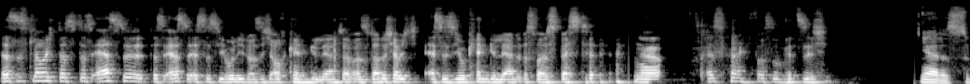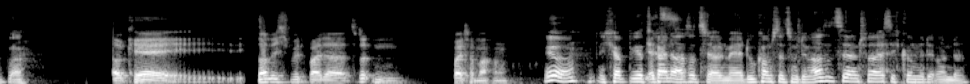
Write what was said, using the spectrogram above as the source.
Das ist, glaube ich, das, das erste, das erste SSIO-Lied, was ich auch kennengelernt habe. Also dadurch habe ich SSIO kennengelernt und das war das Beste. Ja. Es war einfach so witzig. Ja, das ist super. Okay. Soll ich mit meiner dritten weitermachen? Ja, ich habe jetzt, jetzt, keine asozialen mehr. Du kommst jetzt mit dem asozialen Scheiß, ich komme mit dem anderen.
